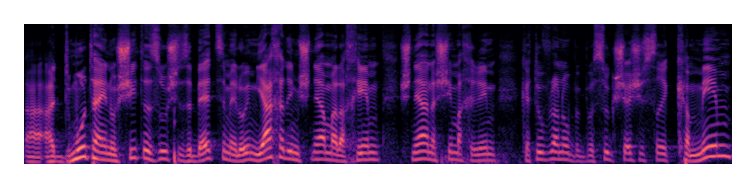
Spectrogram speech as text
הדמות האנושית הזו, שזה בעצם אלוהים יחד עם שני המלאכים, שני אנשים אחרים, כתוב לנו בפסוק 16, קמים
